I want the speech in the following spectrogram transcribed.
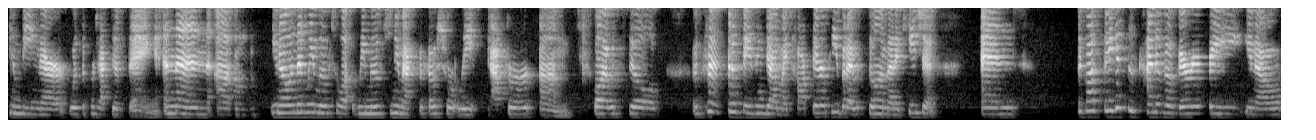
him being there was a protective thing, and then um, you know, and then we moved to we moved to New Mexico shortly after. Um, while I was still I was kind of phasing down my talk therapy, but I was still on medication. And like Las Vegas is kind of a very, you know,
